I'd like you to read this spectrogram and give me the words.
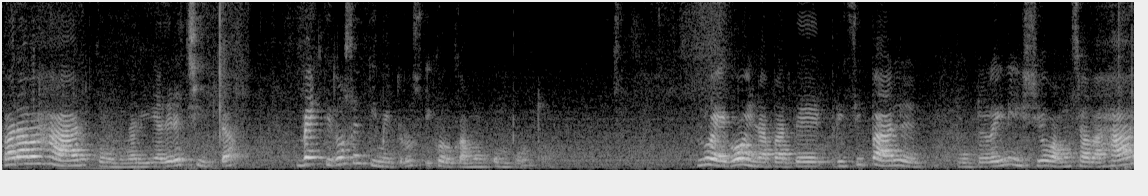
para bajar con una línea derechita 22 centímetros y colocamos un punto. Luego en la parte principal, el punto de inicio, vamos a bajar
